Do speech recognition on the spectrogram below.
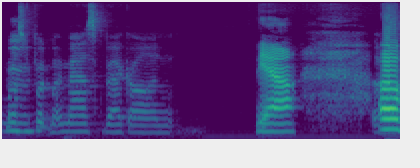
Must Mhm. put my mask back on. yeah. Uh,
